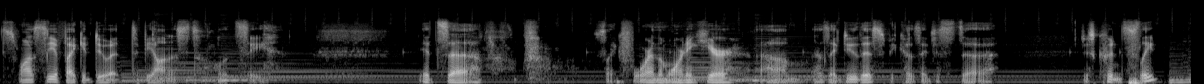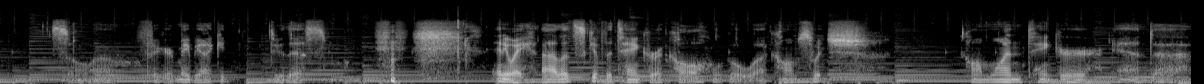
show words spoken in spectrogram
just want to see if I could do it, to be honest. Let's see. It's uh, it's like four in the morning here um, as I do this because I just uh, just couldn't sleep. So uh, figured maybe I could do this. anyway, uh, let's give the tanker a call. We'll go uh, switch Com 1, Tanker, and uh,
